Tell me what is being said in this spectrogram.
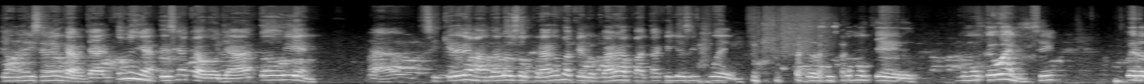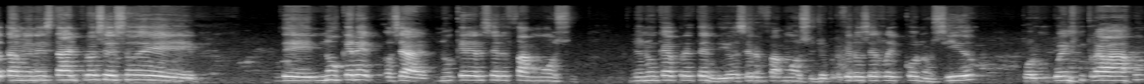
Ya uno dice, venga, ya el comediante se acabó, ya todo bien. Ya, si quiere le mando a los sopranos para que lo cojan a pata que ellos sí pueden. Entonces como que, como que bueno, sí. Pero también está el proceso de, de no querer, o sea, no querer ser famoso. Yo nunca he pretendido ser famoso, yo prefiero ser reconocido por un buen trabajo.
